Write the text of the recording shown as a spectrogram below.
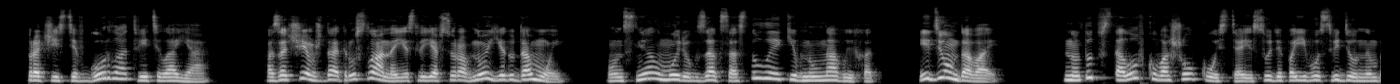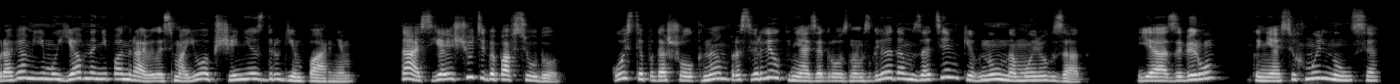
– прочистив горло, ответила я. «А зачем ждать Руслана, если я все равно еду домой?» Он снял мой рюкзак со стула и кивнул на выход. «Идем давай!» Но тут в столовку вошел Костя, и, судя по его сведенным бровям, ему явно не понравилось мое общение с другим парнем. «Тась, я ищу тебя повсюду!» Костя подошел к нам, просверлил князя грозным взглядом, затем кивнул на мой рюкзак. «Я заберу?» Князь ухмыльнулся.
